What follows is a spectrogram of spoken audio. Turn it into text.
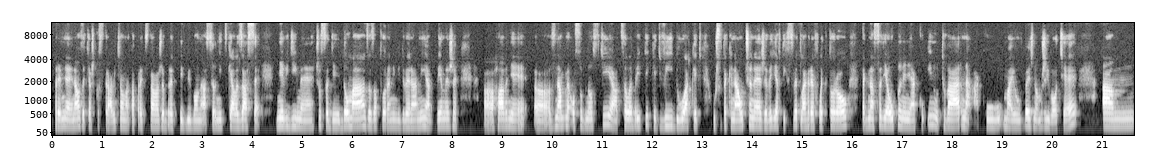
pre mňa je naozaj ťažko stráviteľná tá predstava, že Brad Pitt by bol násilnícky, ale zase nevidíme, čo sa deje doma za zatvorenými dverami a vieme, že hlavne uh, známe osobnosti a celebrity, keď výjdu a keď už sú také naučené, že vedia v tých svetlách reflektorov, tak nasadia úplne nejakú inú tvár, na akú majú v bežnom živote. Um,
